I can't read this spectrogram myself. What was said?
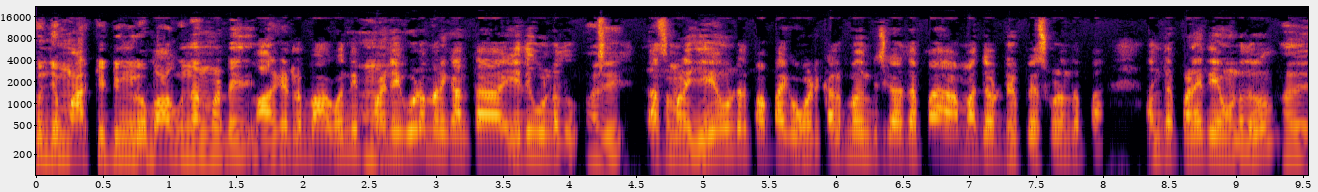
కొంచెం మార్కెటింగ్లో బాగుంది అనమాట ఇది. మార్కెట్లో బాగుంది. పని కూడా మనకి అంత ఇది ఉండదు. అది. అసలు మనం ఏముంటది పప్పాయికి ఒకటి కలుపు పంపించుకోవాలి తప్ప ఆ మధ్య డ్రిప్ వేసుకోవడం తప్ప అంత పని అయితే ఏముండదు అదే.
